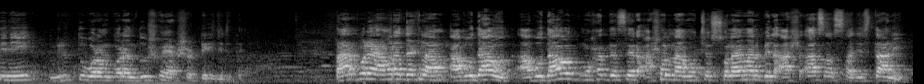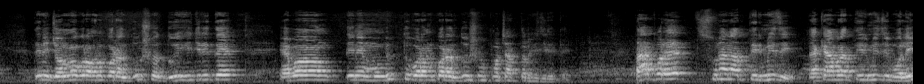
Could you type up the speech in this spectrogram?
তিনি মৃত্যুবরণ করেন দুশো একষট্টি হিজড়িতে। তারপরে আমরা দেখলাম আবু দাউদ। আবু দাউদ মুহাদ্দেসের আসল নাম হচ্ছে সোলাইমান বিল আস আস সাজিস্তানি তিনি জন্মগ্রহণ করেন দুশো দুই হিজড়িতে এবং তিনি মৃত্যুবরণ করেন দুশো পঁচাত্তর হিজড়িতে। তারপরে সুনানা তিরমিজি, যাকে আমরা তিরমিজি বলি,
